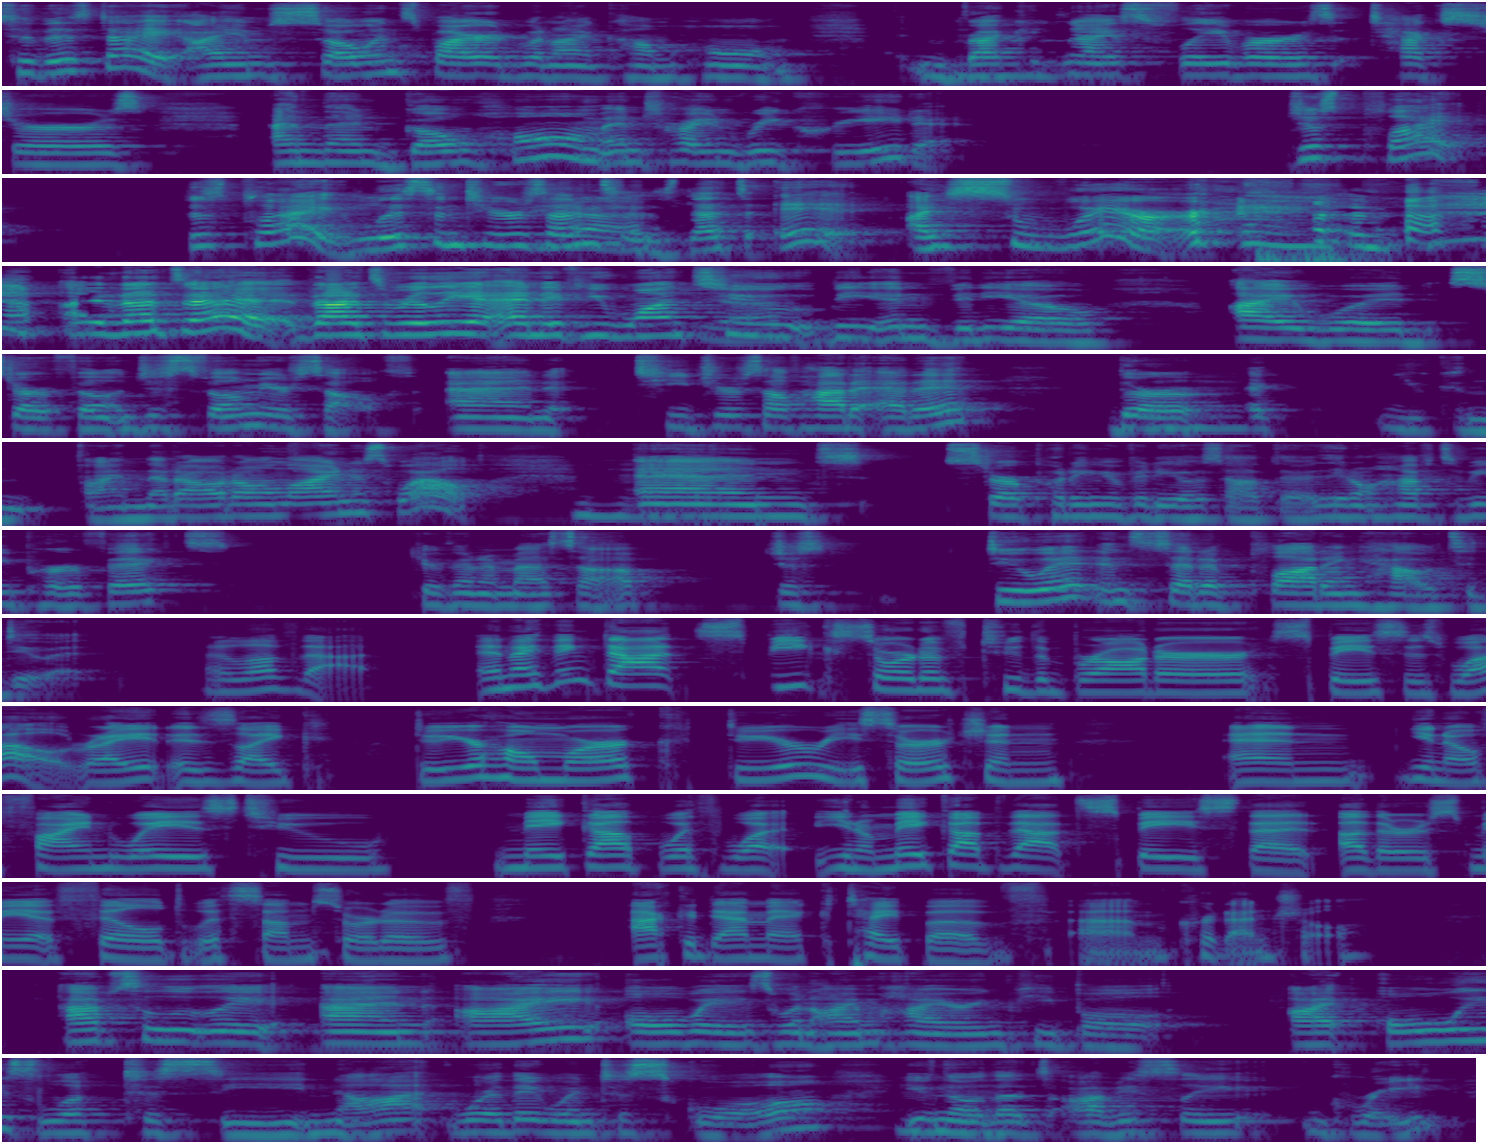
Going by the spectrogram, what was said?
to this day, I am so inspired when I come home, mm-hmm. recognize flavors, textures, and then go home and try and recreate it. Just play. Just play. Listen to your senses. Yeah. That's it. I swear. that's it. That's really it. And if you want to yeah. be in video, I would start film just film yourself and teach yourself how to edit. There mm-hmm. you can find that out online as well. Mm-hmm. And start putting your videos out there. They don't have to be perfect. You're going to mess up. Just do it instead of plotting how to do it. I love that. And I think that speaks sort of to the broader space as well, right? Is like do your homework, do your research and and you know, find ways to make up with what, you know, make up that space that others may have filled with some sort of academic type of um, credential. Absolutely. And I always, when I'm hiring people, I always look to see not where they went to school, even though mm-hmm. that's obviously great,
